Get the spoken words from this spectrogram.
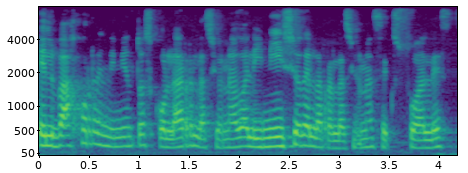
el bajo rendimiento escolar relacionado al inicio de las relaciones sexuales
